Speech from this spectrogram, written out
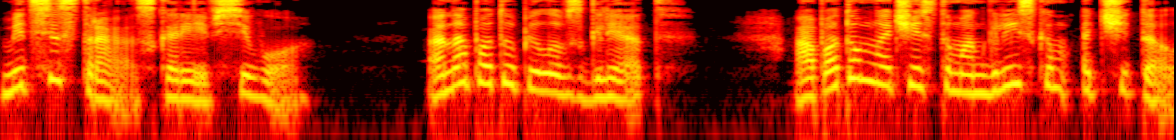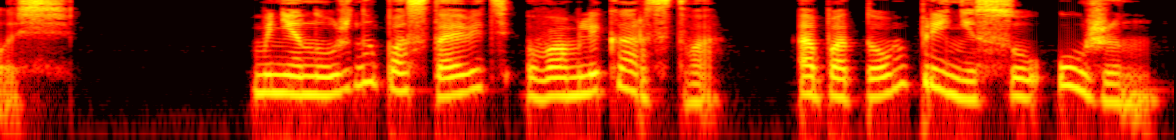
Медсестра, скорее всего. Она потупила взгляд, а потом на чистом английском отчиталась. «Мне нужно поставить вам лекарство, а потом принесу ужин».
